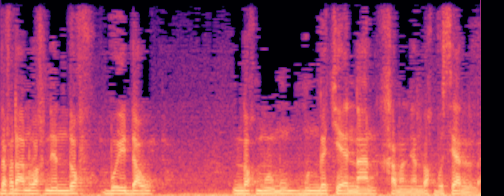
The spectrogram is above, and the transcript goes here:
dafa daan wax ne ndox buy daw ndox moomu mun nga cee naan xamal ne ndox bu sell la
